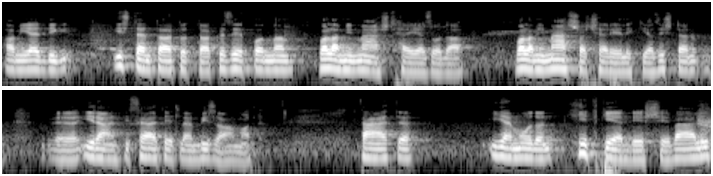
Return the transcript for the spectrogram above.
ami eddig Isten tartotta a középpontban, valami mást helyez oda. Valami másra cseréli ki az Isten iránti feltétlen bizalmat. Tehát ilyen módon hit kérdésé válik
